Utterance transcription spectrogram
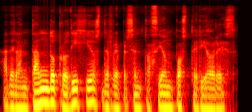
adelantando prodigios de representación posteriores.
